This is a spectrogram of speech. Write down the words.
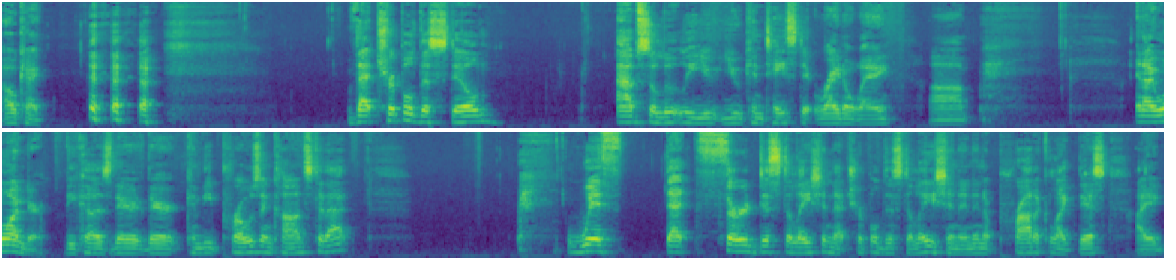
Okay. that triple distilled, absolutely, you you can taste it right away. Um, and I wonder because there there can be pros and cons to that. With that third distillation, that triple distillation, and in a product like this, I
